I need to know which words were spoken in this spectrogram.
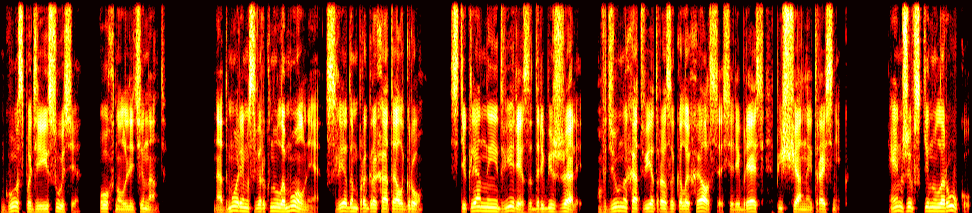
«Господи Иисусе!» — охнул лейтенант. Над морем сверкнула молния, следом прогрохотал гром. Стеклянные двери задребезжали, в дюнах от ветра заколыхался, серебрясь песчаный тростник. Энджи вскинула руку,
